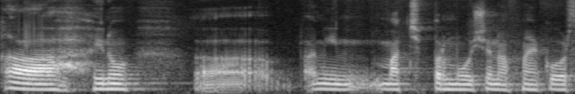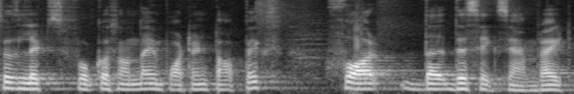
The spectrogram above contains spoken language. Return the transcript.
uh, you know uh, I mean much promotion of my courses let's focus on the important topics for the this exam right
